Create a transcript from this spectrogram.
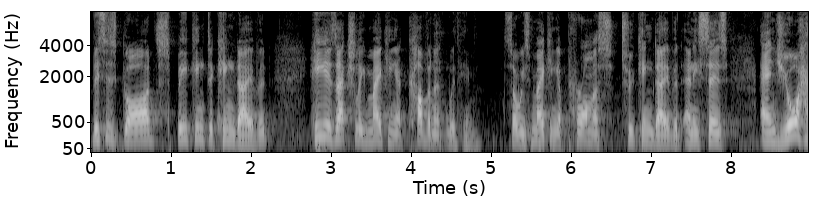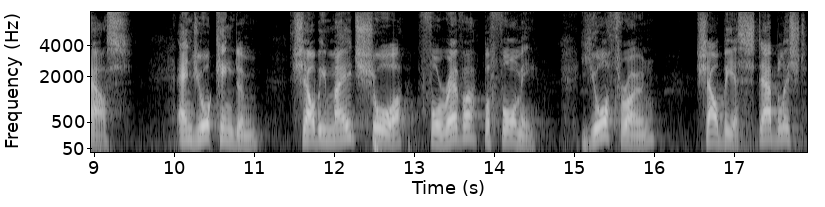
This is God speaking to King David. He is actually making a covenant with him. So he's making a promise to King David. And he says, and your house and your kingdom shall be made sure forever before me. Your throne shall be established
